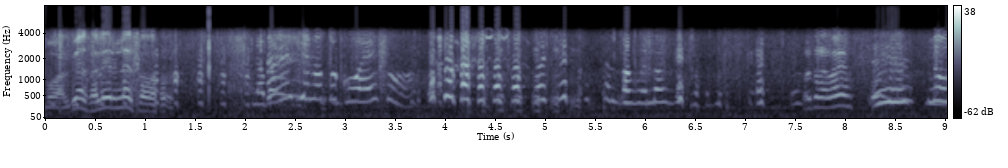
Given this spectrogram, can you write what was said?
Volvió a salir ileso. Lo bueno es que no tocó eso. lo bueno que no ¿Otra vez? No,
